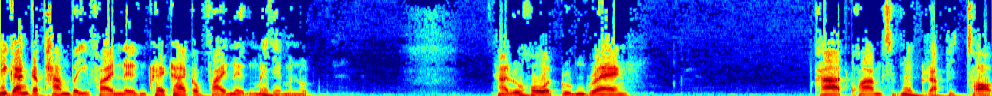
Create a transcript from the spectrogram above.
มีการกระทำต่ออีกฝ่ายหนึ่ง คล้าย ๆ กับฝ่ายหนึ่ง ไม่ใช่มนุษย์ หารุโหดรุนแรง ขาดความสำนึกรับผิดชอบ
